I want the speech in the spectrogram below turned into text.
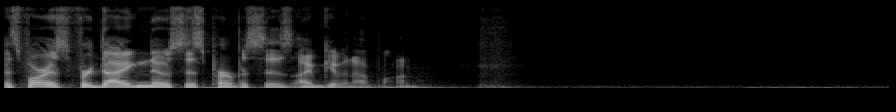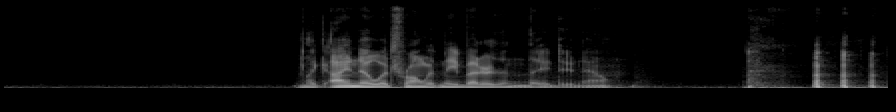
as far as for diagnosis purposes, I've given up on them. Like I know what's wrong with me better than they do now.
